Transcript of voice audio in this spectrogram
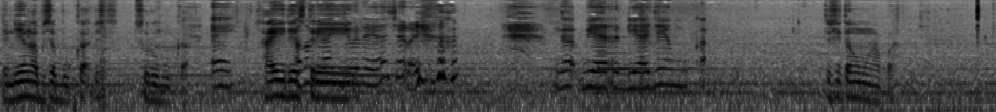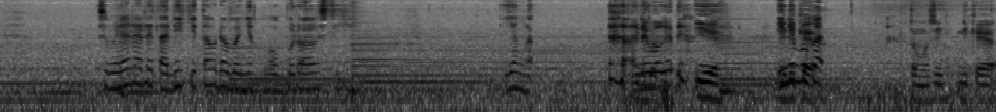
dan dia nggak bisa buka terus suruh buka Eh, Hai Destri gimana ya caranya? Nggak biar dia aja yang buka. terus kita ngomong apa Sebenarnya dari tadi kita udah banyak ngobrol sih. Iya nggak? Aneh banget ya. iya. Ini Jadi kayak- bukan tau gak sih ini kayak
